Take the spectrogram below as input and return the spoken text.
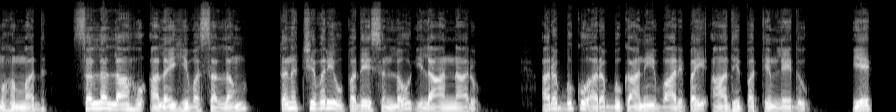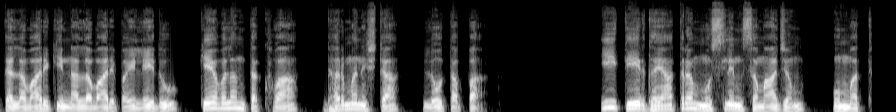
ముహమ్మద్ సల్లల్లాహు అలైహి వసల్లం తన చివరి ఉపదేశంలో ఇలా అన్నారు. అరబ్బుకు అరబ్బు కాని వారిపై ఆధిపత్యం లేదు. ఏ తెల్లవారికి నల్లవారిపై లేదు కేవలం తఖ్వా ధర్మనిష్ట లో తప్ప ఈ తీర్థయాత్ర ముస్లిం సమాజం ఉమ్మత్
